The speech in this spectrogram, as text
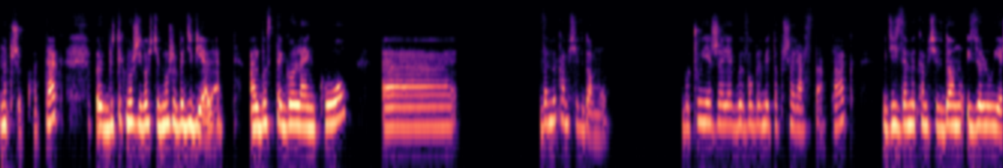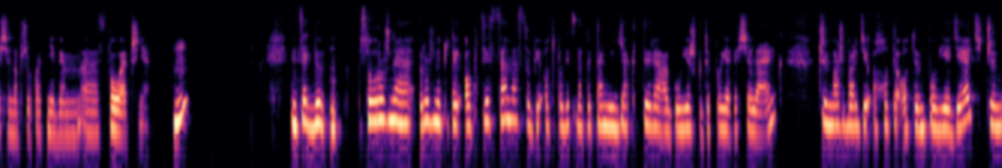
Na przykład, tak? By tych możliwości może być wiele. Albo z tego lęku e, zamykam się w domu, bo czuję, że jakby w ogóle mnie to przerasta, tak? Gdzieś zamykam się w domu, izoluję się na przykład, nie wiem, e, społecznie. Hmm? Więc jakby są różne, różne tutaj opcje. Sama sobie odpowiedz na pytanie, jak ty reagujesz, gdy pojawia się lęk. Czy masz bardziej ochotę o tym powiedzieć, czy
